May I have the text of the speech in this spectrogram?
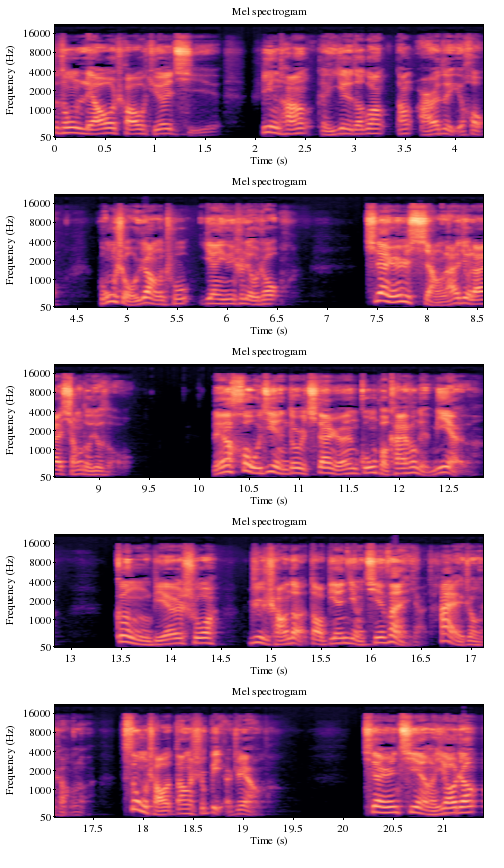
自从辽朝崛起，石敬瑭给耶律德光当儿子以后，拱手让出燕云十六州，契丹人是想来就来，想走就走。连后晋都是契丹人攻破开封给灭的，更别说日常的到边境侵犯一下，太正常了。宋朝当时不也这样吗？契丹人气焰很嚣张，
